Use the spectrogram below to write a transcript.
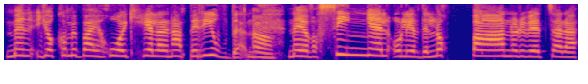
Men jag kommer bara ihåg hela den här perioden. Ja. När jag var singel och levde loppan och du vet såhär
